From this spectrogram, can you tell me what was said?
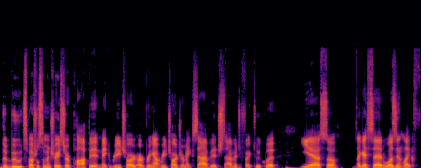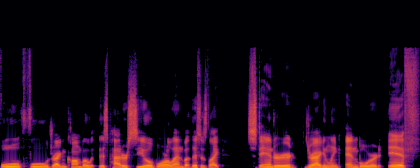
the boot, Special Summon Tracer, pop it, make recharge, or bring out Recharger, make Savage, Savage effect to equip. Yeah, so like I said, wasn't like full full dragon combo with this pattern seal Borreload, but this is like standard Dragon Link end board if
